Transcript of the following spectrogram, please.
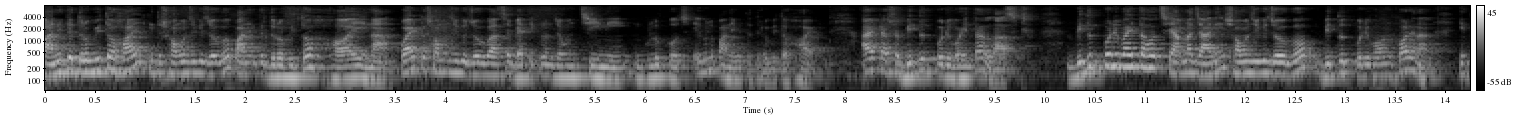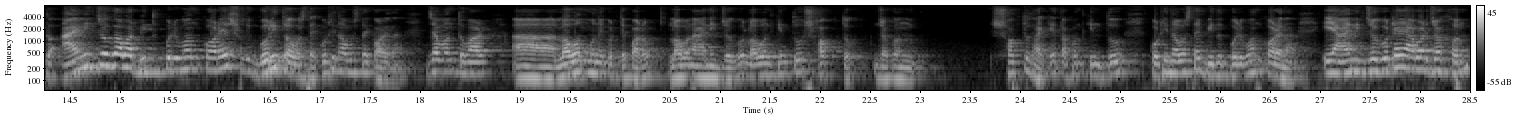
পানিতে দ্রবিত হয়, কিন্তু সমযোগী যৌগ পানিতে দ্রবিত হয় না। কয়েকটা সমযোগী যৌগ আছে, ব্যতিক্রম যেমন চিনি, গ্লুকোজ, এগুলো পানির ভিতরে দ্রবিত হয়। আরেকটা আসলে বিদ্যুৎ পরিবাহিতা লাস্ট বিদ্যুৎ পরিবাহিতা হচ্ছে, আমরা জানি সমযোগী যৌগ বিদ্যুৎ পরিবহন করে না, কিন্তু আয়নিক যৌগ আবার বিদ্যুৎ পরিবহন করে শুধু গলিত অবস্থায়, কঠিন অবস্থায় করে না। যেমন তোমার লবণ মনে করতে পারো, লবণ আয়নিক যৌগ, লবণ কিন্তু শক্ত, যখন শক্ত থাকে, তখন কিন্তু কঠিন অবস্থায় বিদ্যুৎ পরিবহন করে না। এই আয়নিক যৌগটাই আবার যখন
